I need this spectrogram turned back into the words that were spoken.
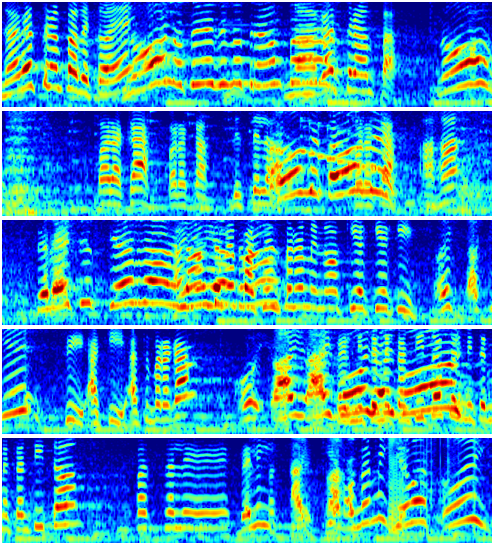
No hagas trampa, Beto, ¿eh? No, no estoy haciendo No trampa. hagas trampa. No. Para acá, para acá, de este lado. ¿Para dónde, para Para dónde? acá, ajá. Derecha, izquierda, Ay, no, adelante, ya me atrás. pasé, espérame, no, aquí, aquí, aquí. Ay, ¿aquí? Sí, aquí, hazte para acá. Ay, ay, ay, Permíteme tantito, voy. permíteme tantito. Pásale. Beli, Aquí, ay, aquí, ¿a dónde me llevas? Ay,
